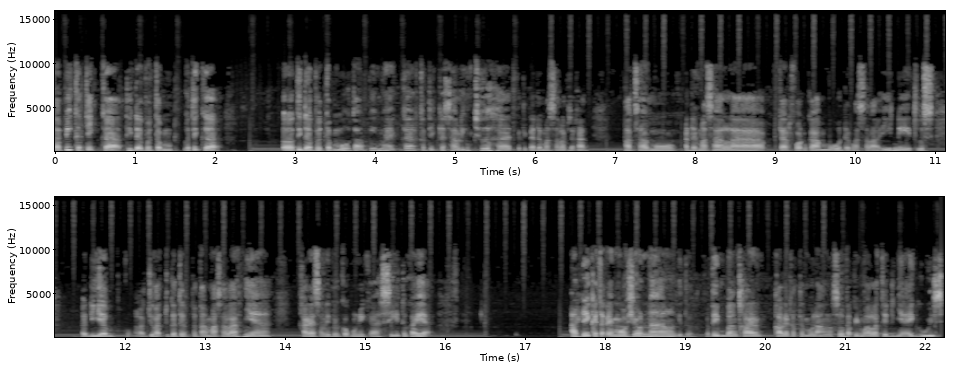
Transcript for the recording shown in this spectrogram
tapi ketika tidak bertemu ketika uh, tidak bertemu tapi mereka ketika saling curhat ketika ada masalah misalkan pacarmu ada masalah telepon kamu ada masalah ini terus uh, dia curhat juga tentang masalahnya kalian saling berkomunikasi itu kayak ada ikatan emosional gitu. Ketimbang kalian kalian ketemu langsung tapi malah jadinya egois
